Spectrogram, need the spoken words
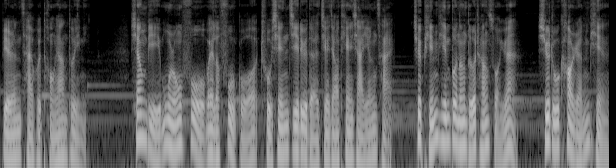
别人才会同样对你。相比慕容复为了复国，处心积虑地结交天下英才，却频频不能得偿所愿，虚竹靠人品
